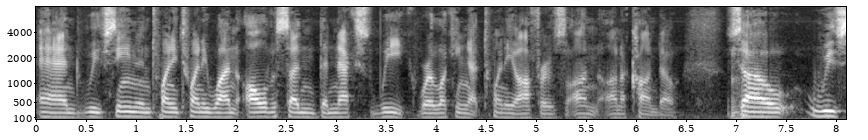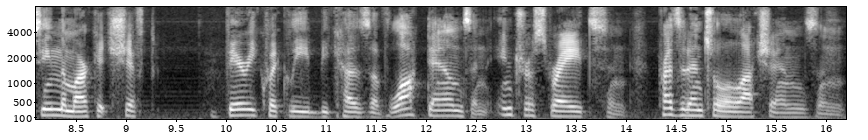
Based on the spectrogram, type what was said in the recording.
And we've seen in 2021, all of a sudden the next week we're looking at 20 offers on, on a condo. Mm-hmm. So we've seen the market shift very quickly because of lockdowns and interest rates and presidential elections and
